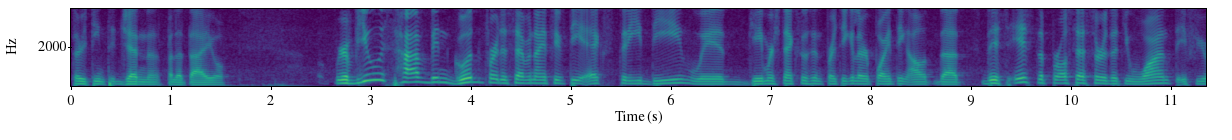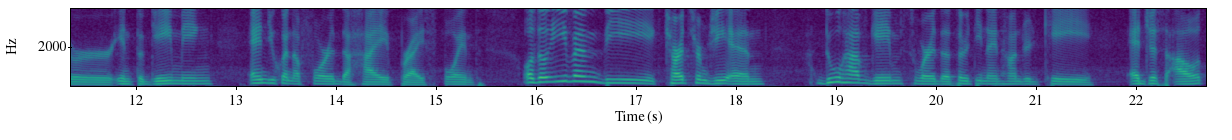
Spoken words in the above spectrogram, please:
13th gen pala tayo reviews have been good for the 7950X3D with Gamers Nexus in particular pointing out that this is the processor that you want if you're into gaming and you can afford the high price point. Although even the charts from GN do have games where the 3900K edges out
